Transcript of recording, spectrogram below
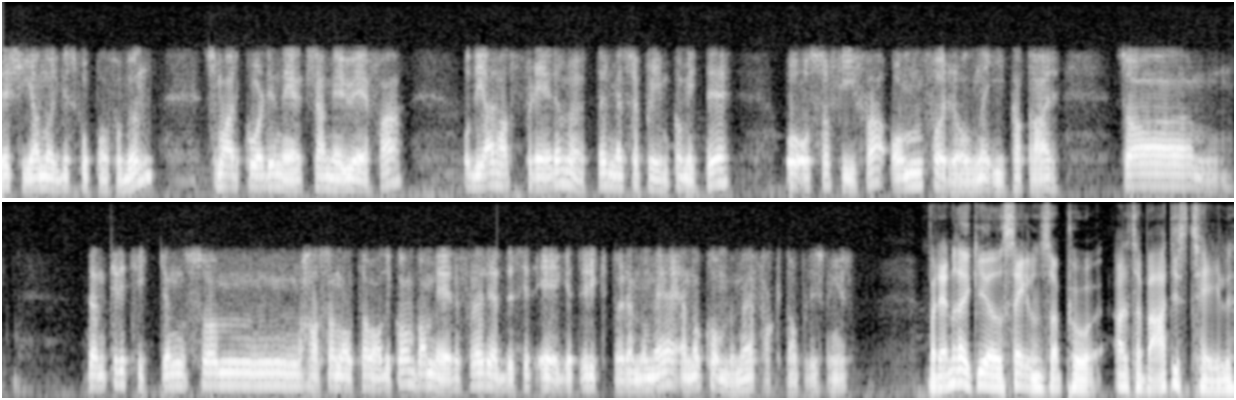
regi av Norges Fotballforbund, som har koordinert seg med Uefa. Og de har hatt flere møter med Supreme Committee og også Fifa om forholdene i Qatar. Så den kritikken som Hassan al-Tawadi kom, var mer for å redde sitt eget rykte og renommé enn å komme med faktaopplysninger. Hvordan reagerede salen så på Altavardis tale?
